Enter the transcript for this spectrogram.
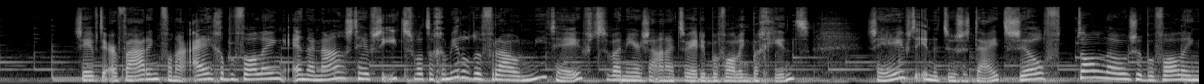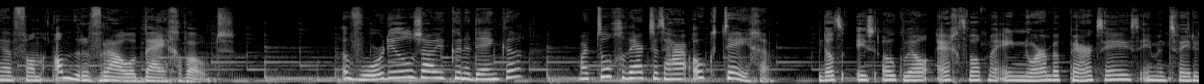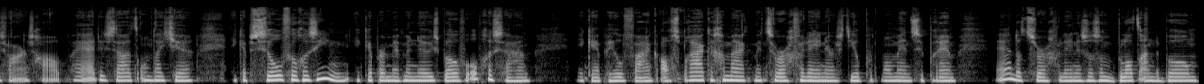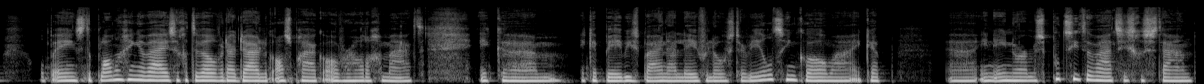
Ze heeft de ervaring van haar eigen bevalling en daarnaast heeft ze iets wat de gemiddelde vrouw niet heeft wanneer ze aan haar tweede bevalling begint. Ze heeft in de tussentijd zelf talloze bevallingen van andere vrouwen bijgewoond. Een voordeel zou je kunnen denken, maar toch werkt het haar ook tegen. Dat is ook wel echt wat me enorm beperkt heeft in mijn tweede zwangerschap. Dus dat omdat je, ik heb zoveel gezien. Ik heb er met mijn neus bovenop gestaan. Ik heb heel vaak afspraken gemaakt met zorgverleners die op het moment suprem, dat zorgverleners als een blad aan de boom opeens de plannen gingen wijzigen terwijl we daar duidelijk afspraken over hadden gemaakt. Ik, um, ik heb baby's bijna levenloos ter wereld zien komen. Ik heb uh, in enorme spoedsituaties gestaan.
